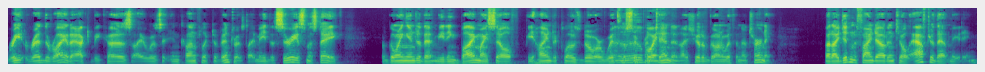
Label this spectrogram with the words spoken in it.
re- read the riot act because I was in conflict of interest. I made the serious mistake of going into that meeting by myself behind a closed door with the Oh, boy. superintendent. I should have gone with an attorney. But I didn't find out until after that meeting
